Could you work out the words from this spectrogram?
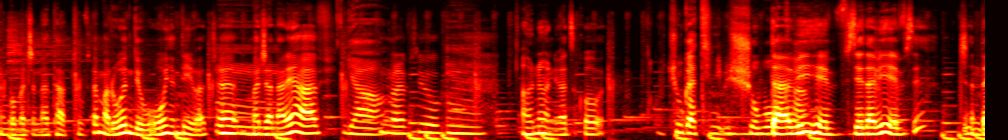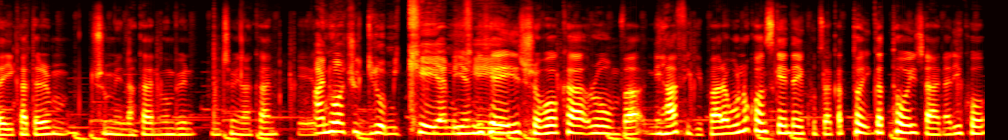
Ngo amajana atatu. Vy'amarundi ubunye ndibaza. Mm. amajana ari hafi. Ya muravyuka Mm. aho ni ho nibaza ko ucuga ati ntibishoboka ndabihevye. Ndabihevye ndayikata rero cumi na kane ibihumbi bibiri na cumi na kane. Niho wacugira iyo mikeya iyo mikeya. mikeya ishoboka urumva ni hafi igipara. Ubu nuko nsigaye ndayikuza gatoyi cane ariko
